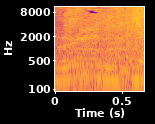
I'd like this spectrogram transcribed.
Rampage.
